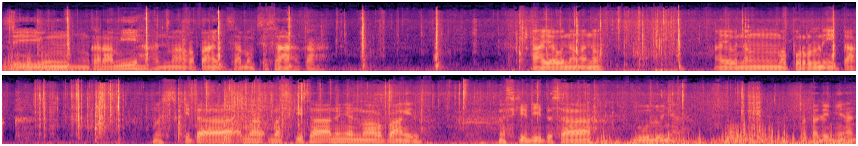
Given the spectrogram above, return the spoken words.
Kasi yung karamihan mga kapangil sa magsasaka ayaw ng ano ayaw ng mapurol na itak. Mas kita ma, maski sa ano niyan mga kapangil maski dito sa dulo niya matalim yan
